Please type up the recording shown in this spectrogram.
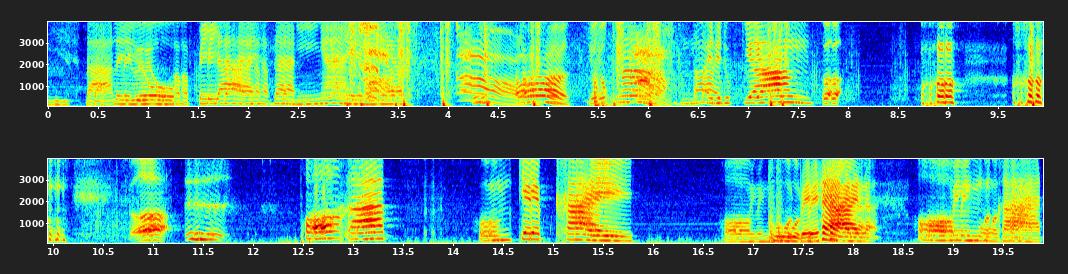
มีสตาร์เลเวลครับไม่ได้ครับด้านนี้ง่ายเลยครับเออยกหน้าทำได้ทุกอย่างเออเออเออพ่อครับ ผมเจ็บไข่พ่อไม่พูดไม่ได้ละ พอไม่หัวขาด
